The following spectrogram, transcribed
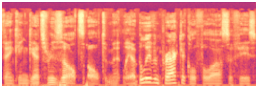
thinking gets results ultimately. I believe in practical philosophies.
